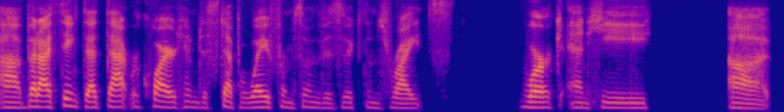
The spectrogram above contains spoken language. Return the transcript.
Uh, but I think that that required him to step away from some of his victims' rights work, and he uh,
